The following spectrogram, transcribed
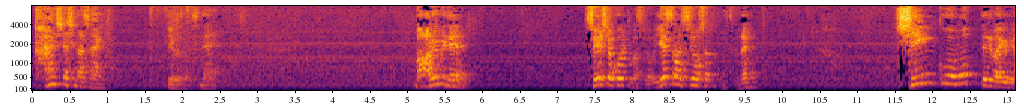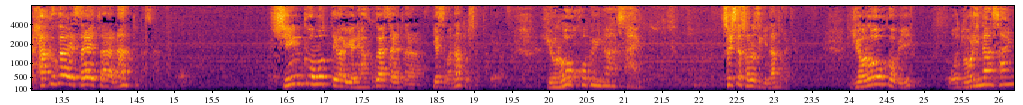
感謝しなさいと。いうことですね。まあある意味で聖書はこう言ってますよ。イエス様は信おっしゃってますからね。信仰を持っていればより迫害されたら何て言いますか。信仰を持っていればより迫害されたらイエス様は何とおっしゃった喜びなさい。そしてその次何と書いて喜び踊りなさい。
